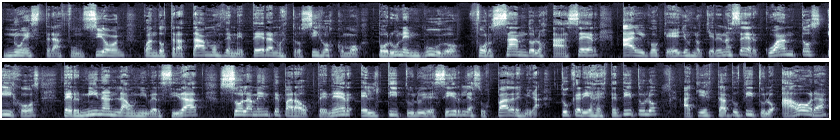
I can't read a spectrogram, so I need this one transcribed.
nuestra función cuando tratamos de meter a nuestros hijos como por un embudo, forzándolos a hacer algo que ellos no quieren hacer. ¿Cuántos hijos terminan la universidad solamente para obtener el título y decirle a sus padres, mira, tú querías este título, aquí está tu título, ahora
